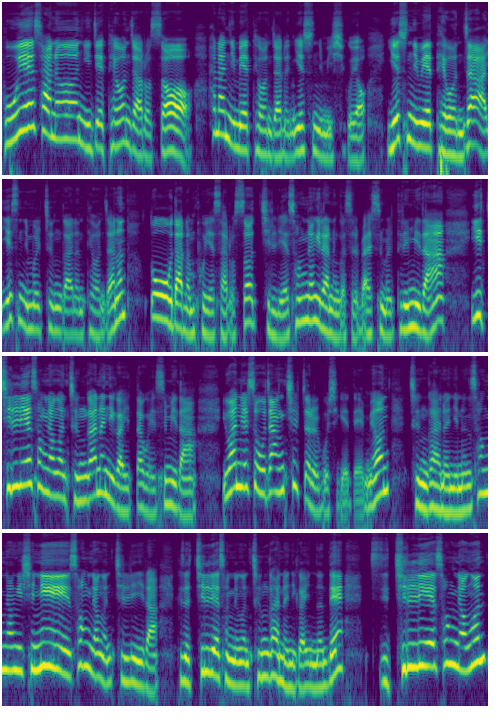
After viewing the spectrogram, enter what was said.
보혜사는 이제 대원자로서 하나님의 대원자는 예수님이시고요. 예수님의 대원자, 예수님을 증가하는 대원자는 또 다른 보혜사로서 진리의 성령이라는 것을 말씀을 드립니다. 이 진리의 성령은 증가하는 이가 있다고 했습니다. 요한일서 5장 7절을 보시게 되면 증가하는 이는 성령이시니 성령은 진리니라. 그래서 진리의 성령은 증가하는 이가 있는데 진리의 성령은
